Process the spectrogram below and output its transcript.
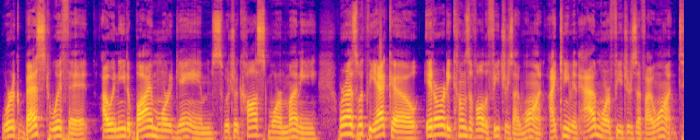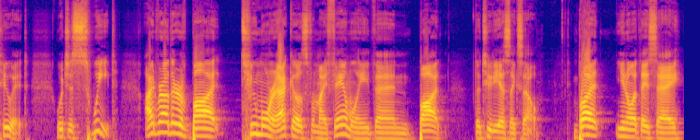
work best with it, I would need to buy more games, which would cost more money. Whereas with the Echo, it already comes with all the features I want. I can even add more features if I want to it which is sweet. I'd rather have bought two more Echoes for my family than bought the 2DS XL. But you know what they say,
